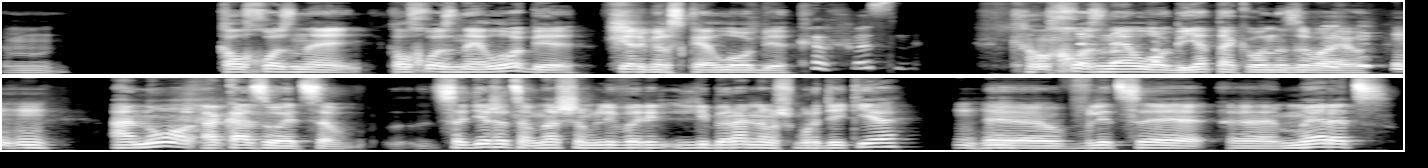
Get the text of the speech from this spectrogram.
м, колхозное, колхозное лобби, фермерское лобби, Колхозный. колхозное лобби, я так его называю, оно, оказывается, содержится в нашем либер- либеральном шмурдяке э, в лице э, Мерец, э,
